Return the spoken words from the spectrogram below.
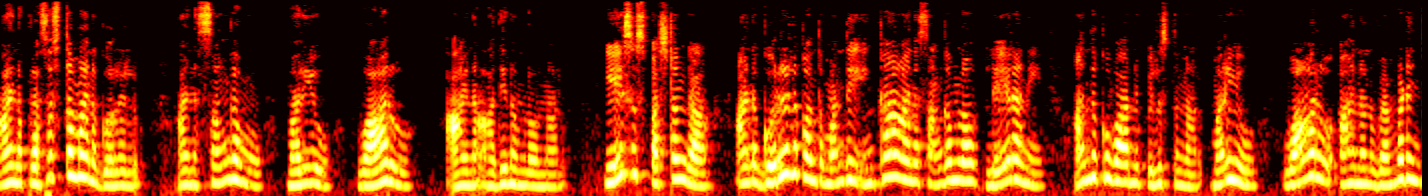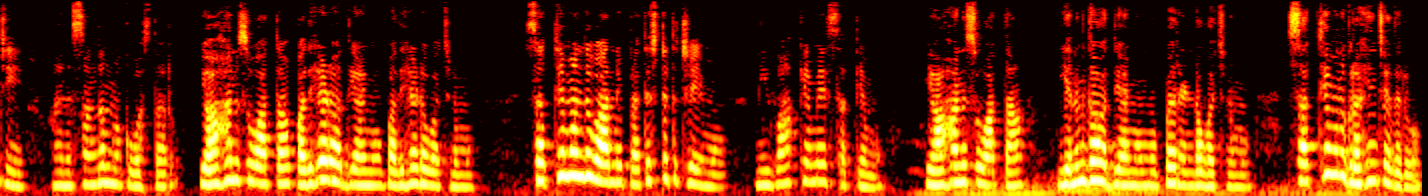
ఆయన ప్రశస్తమైన గొర్రెలు ఆయన సంఘము మరియు వారు ఆయన ఆధీనంలో ఉన్నారు. యేసు స్పష్టంగా ఆయన గొర్రెలు కొంతమంది ఇంకా ఆయన సంఘంలో లేరని అందుకు వారిని పిలుస్తున్నారు. మరియు వారు ఆయనను వెంబడించి ఆయన సంఘంలోకి వస్తారు. యోహాను సువార్త పదిహేడో అధ్యాయము పదిహేడో వచనము. సత్యమందు వారిని ప్రతిష్ఠిత చేయము. నీ వాక్యమే సత్యము. యాహాను సువార్త ఎనిమిదో అధ్యాయము ముప్పై రెండో వచనము. సత్యమును గ్రహించెదరు.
